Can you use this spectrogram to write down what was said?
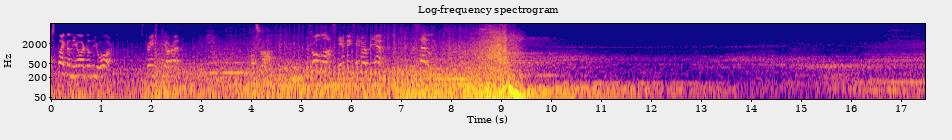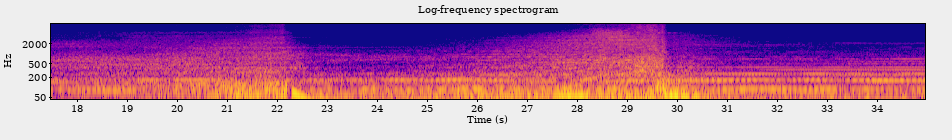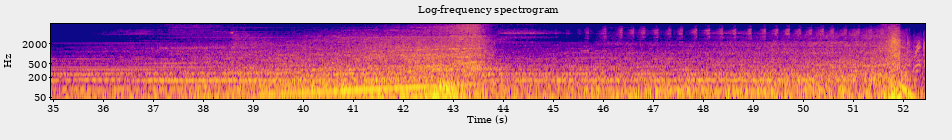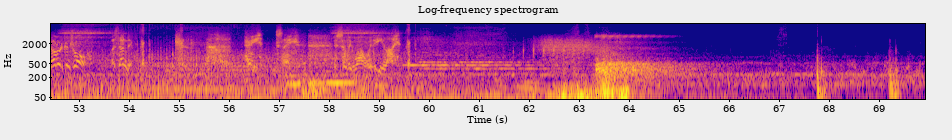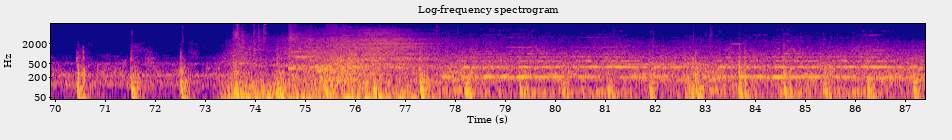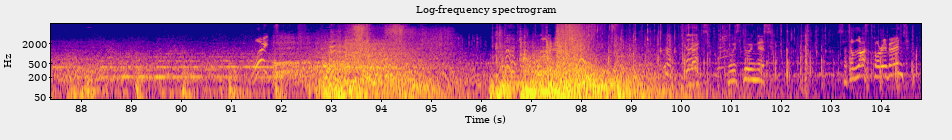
A spike on the RWR. Strange PRF. What's wrong? Control lost. Can't maintain RPM. We're settling. Lust for revenge?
